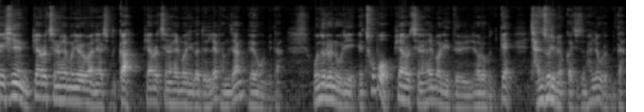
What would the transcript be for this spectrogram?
계신 피아노 치는 할머니 여러분 안녕하십니까? 피아노 치는 할머니가 될래 방장 배용호입니다. 오늘은 우리 초보 피아노 치는 할머니들 여러분께 잔소리 몇 가지 좀 하려고 합니다.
